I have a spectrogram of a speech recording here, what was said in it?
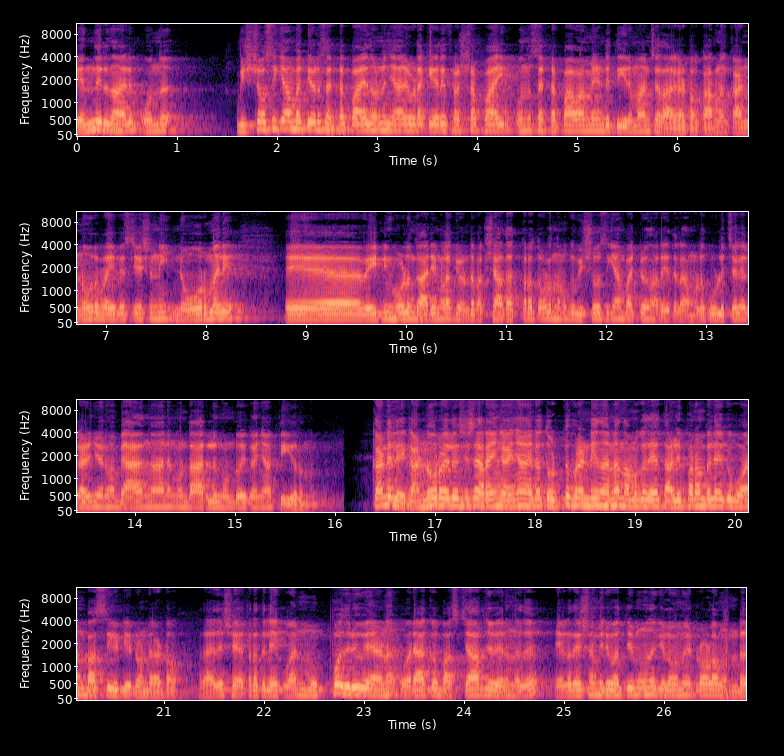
എന്നിരുന്നാലും ഒന്ന് വിശ്വസിക്കാൻ പറ്റിയ ഒരു സെറ്റപ്പ് ആയതുകൊണ്ട് ഞാൻ ഇവിടെ കയറി ഫ്രഷപ്പായി ഒന്ന് സെറ്റപ്പ് ആവാൻ വേണ്ടി തീരുമാനിച്ചതാ കേട്ടോ. കാരണം കണ്ണൂർ റെയിൽവേ സ്റ്റേഷൻ ഈ നോർമൽ വെയിറ്റിംഗ് ഹോളും കാര്യങ്ങളൊക്കെ ഉണ്ട്. പക്ഷെ അത് എത്രത്തോളം നമുക്ക് വിശ്വസിക്കാൻ പറ്റുമെന്ന് അറിയത്തില്ല. നമ്മൾ കുളിച്ചൊക്കെ കഴിഞ്ഞ് വരുമ്പോൾ ബാങ്ങാനം കൊണ്ട് ആരെങ്കിലും കൊണ്ടുപോയി കഴിഞ്ഞാൽ തീർന്നു. കണ്ടില്ലേ? കണ്ണൂർ റെയിൽവേ സ്റ്റേഷൻ ഇറങ്ങി കഴിഞ്ഞാൽ അതിന്റെ തൊട്ട് ഫ്രണ്ടിൽ നിന്ന് തന്നെ നമുക്ക് ദേ തളിപ്പറമ്പിലേക്ക് പോകാൻ ബസ് കിട്ടിയിട്ടുണ്ട് കേട്ടോ. അതായത് ക്ഷേത്രത്തിലേക്ക് പോകാൻ മുപ്പത് രൂപയാണ് ഒരാൾക്ക് ബസ് ചാർജ് വരുന്നത്. ഏകദേശം ഇരുപത്തിമൂന്ന് കിലോമീറ്ററോളം ഉണ്ട്.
